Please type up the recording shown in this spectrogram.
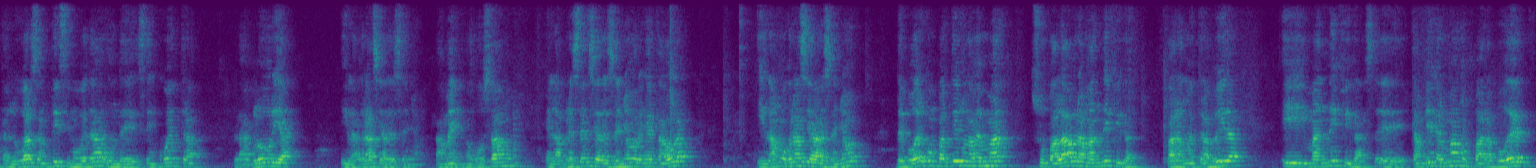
hasta el lugar santísimo, ¿verdad? Donde se encuentra la gloria y la gracia del Señor. Amén. Nos gozamos en la presencia del Señor en esta hora y damos gracias al Señor de poder compartir una vez más su palabra magnífica para nuestras vidas y magníficas eh, también hermanos para poder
